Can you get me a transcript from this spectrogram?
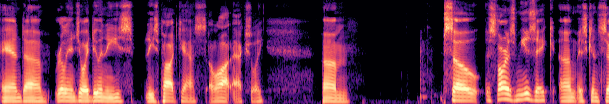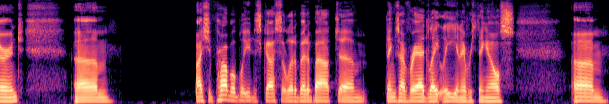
And uh, really enjoy doing these these podcasts a lot, actually. Um, so as far as music um, is concerned, um, I should probably discuss a little bit about um, things I've read lately and everything else. Um,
